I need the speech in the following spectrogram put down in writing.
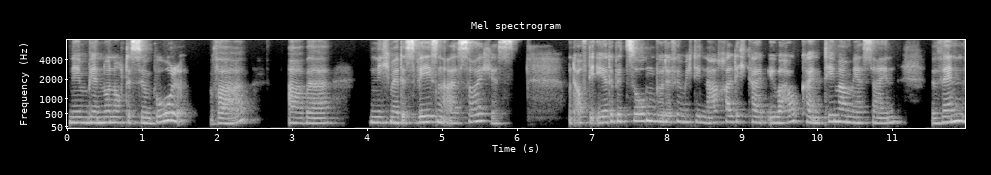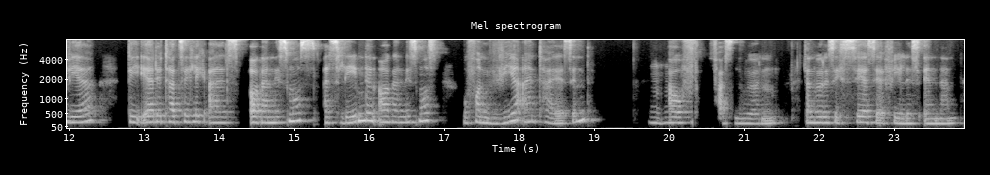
nehmen wir nur noch das Symbol wahr, aber nicht mehr das Wesen als solches. Und auf die Erde bezogen würde für mich die Nachhaltigkeit überhaupt kein Thema mehr sein, wenn wir die Erde tatsächlich als Organismus, als lebenden Organismus, wovon wir ein Teil sind, mhm. auffassen würden. Dann würde sich sehr, sehr vieles ändern.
